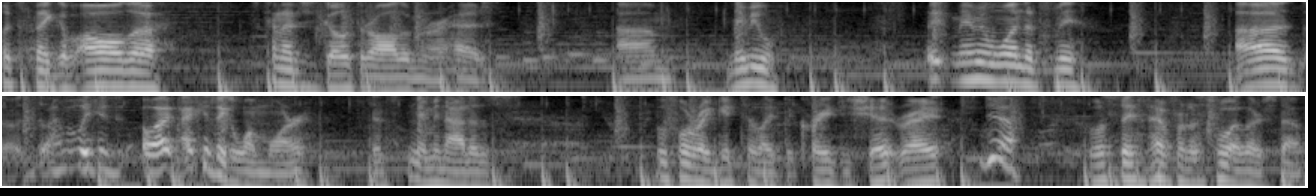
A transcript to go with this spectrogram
let's think of all the. Let's kind of just go through all of them in our head. Um, maybe, maybe one that's me. Uh, we could. Oh, I, I can think of one more. That's maybe not as. Before we get to like the crazy shit, right? yeah. We'll save that for the spoiler stuff.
